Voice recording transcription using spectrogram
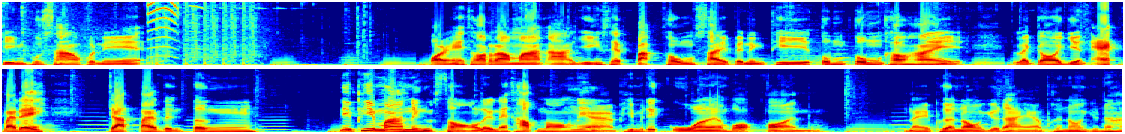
จริง ๆ ผู้สาวคนนี้ ปล่อยให้ทรมานอะ ยิงเสร็จปักธงใส่ไปหนึ่งที ตุ้มๆเข้าให้ แล้วก็ยืนแอคไปเด้ จัดไปตึงๆ นี่พี่มา1นสองเลยนะครับน้องเนี่ย พี่ไม่ได้กลัวนะบอกก่อน ไหนเพื่อนน้องอยู่ไหนอะ เพื่อนน้องอยู่ไหน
